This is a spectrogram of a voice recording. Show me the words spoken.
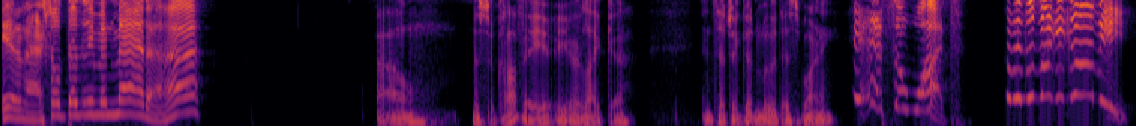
international doesn't even matter, huh? Oh, Mr. Coffee, you're, you're like uh, in such a good mood this morning. Yeah, so what? I'm Mr. fucking Coffee.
